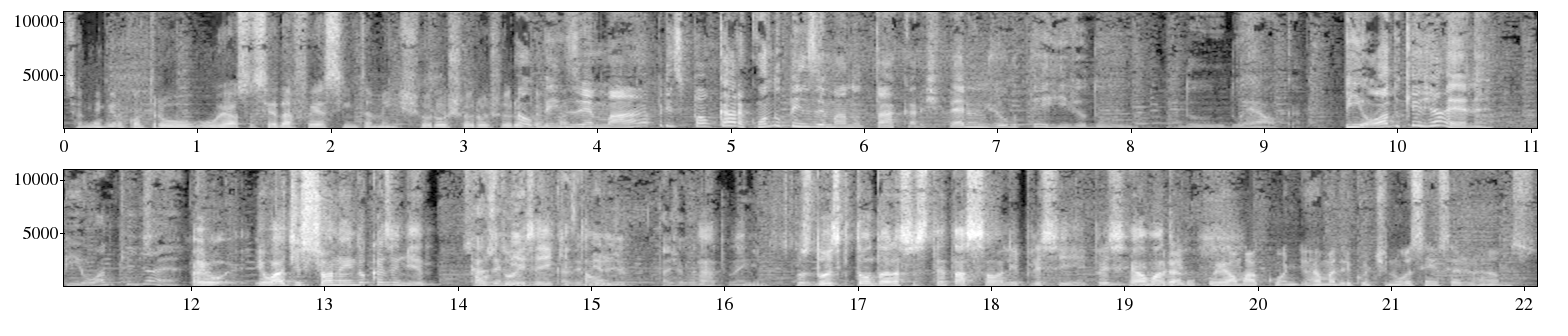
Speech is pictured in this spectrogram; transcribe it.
Se eu não me engano, contra o, Real Sociedade foi assim também. Chorou, chorou, chorou Ah, o empatar. Benzema é a principal. Cara, quando o Benzema não tá, cara, espera um jogo terrível do, do, do Real, cara. Pior do que já é, né? Pior do que já é. Eu, eu adiciono ainda o Casemiro. São os dois aí que estão. Casemiro já tá jogando É. muito bem. Os dois que estão dando a sustentação ali pra esse, pra esse Real Madrid. Lembrando que o Real, Ma- o Real Madrid continua sem o Sérgio Ramos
